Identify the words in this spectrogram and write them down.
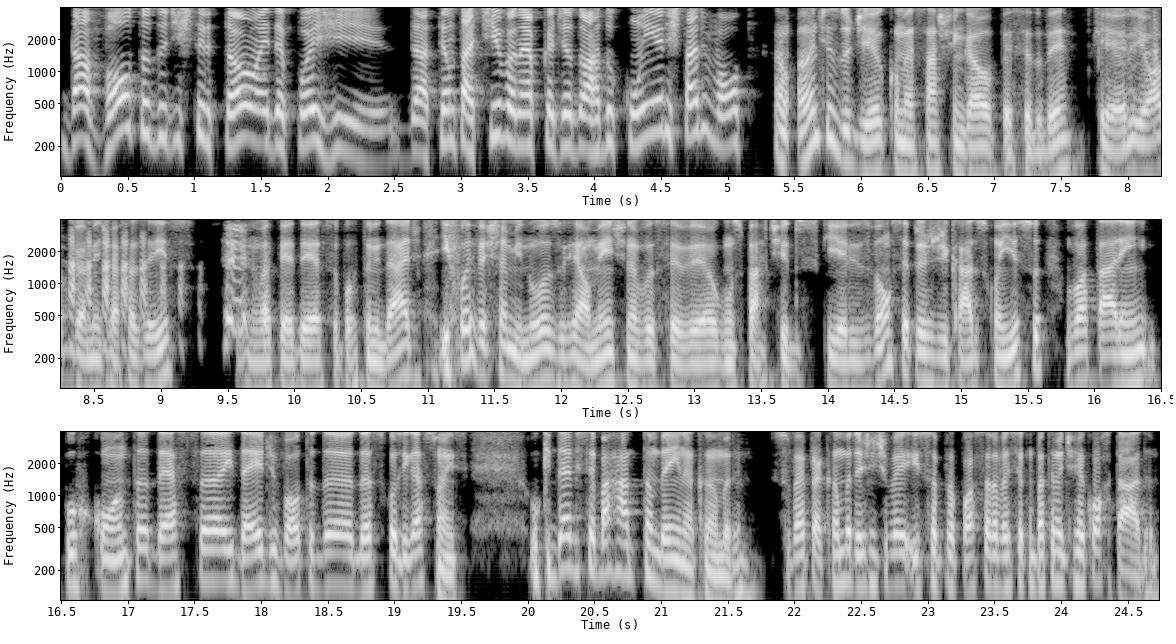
da volta do distritão aí depois de da tentativa na época de Eduardo Cunha, ele está de volta. Não, antes do Diego começar a xingar o PCdoB, porque ele obviamente vai fazer isso, ele não vai perder essa oportunidade, e foi vexaminoso realmente, né, você ver alguns partidos que eles vão ser prejudicados com isso, votarem por conta dessa ideia de volta da, das coligações. O que deve ser barrado também na Câmara. Isso vai para a Câmara, a gente vai, isso a proposta ela vai ser completamente recortada.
